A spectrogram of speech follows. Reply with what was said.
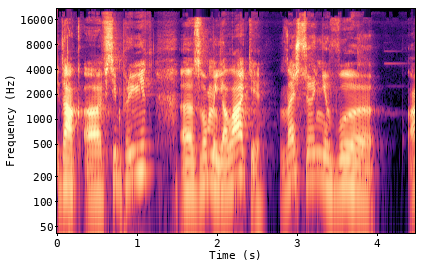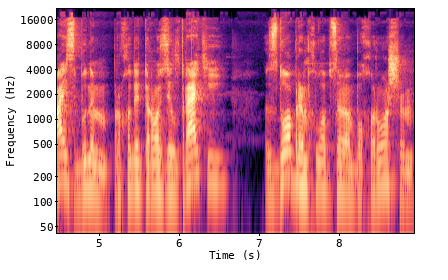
І так, е, всім привіт! Е, З вами я Лакі. Значить, сьогодні в Айс будемо проходити розділ третій з добрим хлопцем або хорошим.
